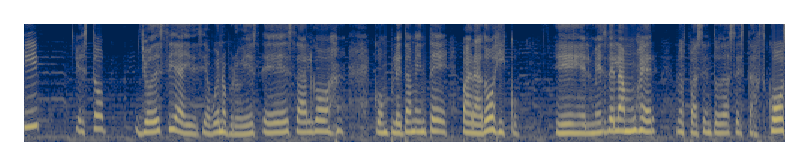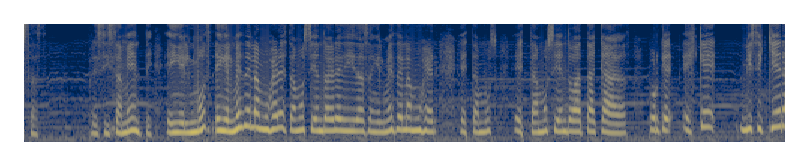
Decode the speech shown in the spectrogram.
Y esto yo decía y decía, bueno, pero es, es algo completamente paradójico. En el mes de la mujer nos pasen todas estas cosas. Precisamente, en el, mes de la mujer estamos siendo agredidas, en el mes de la mujer estamos, estamos siendo atacadas, porque es que ni siquiera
